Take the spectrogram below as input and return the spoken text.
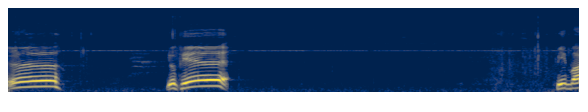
เอออยู่เพี่มีบ่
